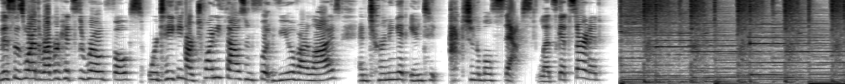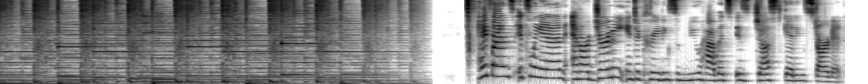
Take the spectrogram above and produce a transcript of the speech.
This is where the rubber hits the road, folks. We're taking our 20,000 foot view of our lives and turning it into actionable steps. Let's get started. Hey friends, it's Leanne, and our journey into creating some new habits is just getting started.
